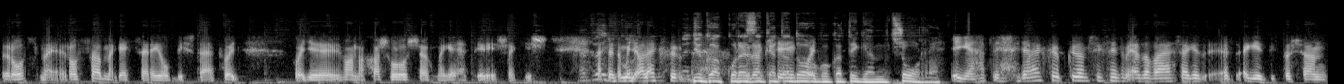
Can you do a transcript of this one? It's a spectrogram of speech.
rossz, meg, rosszabb, meg egyszerre jobb is, tehát hogy, hogy vannak hasonlóságok, meg eltérések is. Hát, hát szerintem ugye a legfőbb Vegyük akkor ezeket a különbség, hogy- dolgokat, igen, sorra. igen, hát ugye a legfőbb különbség szerintem ez a válság, ez, ez egész biztosan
